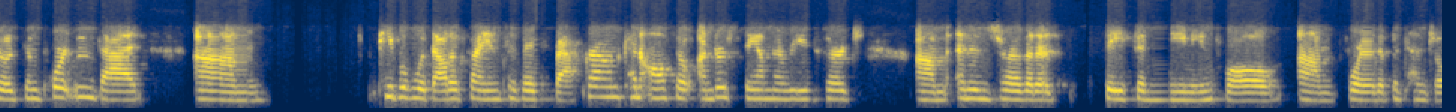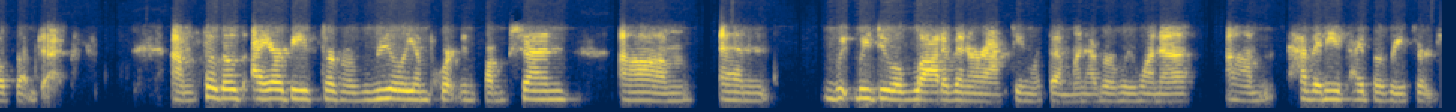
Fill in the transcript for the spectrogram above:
So it's important that um, people without a scientific background can also understand the research um, and ensure that it's safe and meaningful um, for the potential subjects. Um, so those IRBs serve a really important function um, and we, we do a lot of interacting with them whenever we want to um, have any type of research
